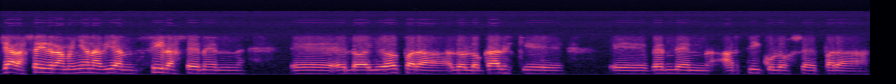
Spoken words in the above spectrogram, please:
ya a las 6 de la mañana habían filas en el eh, en Lo Valledor para los locales que eh, venden artículos eh, para,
